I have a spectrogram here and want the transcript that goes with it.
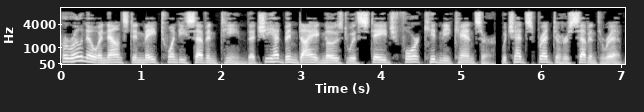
Hirono announced in May 2017 that she had been diagnosed with stage 4 kidney cancer, which had spread to her seventh rib.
